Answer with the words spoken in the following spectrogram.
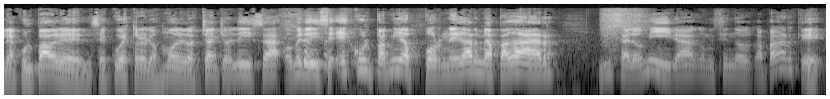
la culpable del secuestro de los monos y los chanchos es Lisa, Homero dice, es culpa mía por negarme a pagar. Lisa lo mira, como diciendo, ¿a pagar qué?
